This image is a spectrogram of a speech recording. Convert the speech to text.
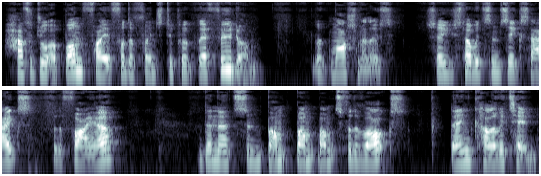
how to draw a bonfire for the friends to cook their food on. Like marshmallows. So you start with some zigzags for the fire. And then add some bump bump bumps for the rocks then colour it in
